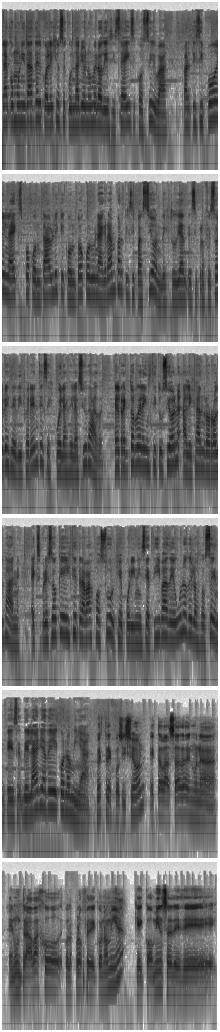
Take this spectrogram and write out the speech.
La comunidad del Colegio Secundario número 16, COSIBA, participó en la Expo Contable que contó con una gran participación de estudiantes y profesores de diferentes escuelas de la ciudad. El rector de la institución, Alejandro Roldán, expresó que este trabajo surge por iniciativa de uno de los docentes del área de economía. Nuestra exposición está basada en, una, en un trabajo con los profes de economía que comienza desde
